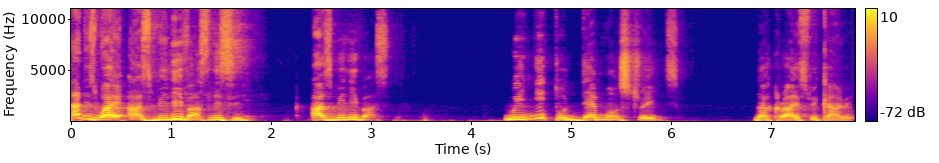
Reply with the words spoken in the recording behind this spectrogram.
That is why, as believers, listen, as believers, we need to demonstrate the Christ we carry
